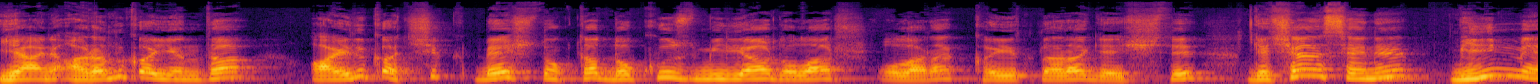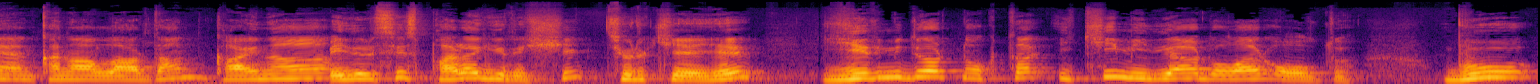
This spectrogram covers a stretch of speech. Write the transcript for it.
yani Aralık ayında aylık açık 5.9 milyar dolar olarak kayıtlara geçti. Geçen sene bilinmeyen kanallardan kaynağı belirsiz para girişi Türkiye'ye 24.2 milyar dolar oldu. Bu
